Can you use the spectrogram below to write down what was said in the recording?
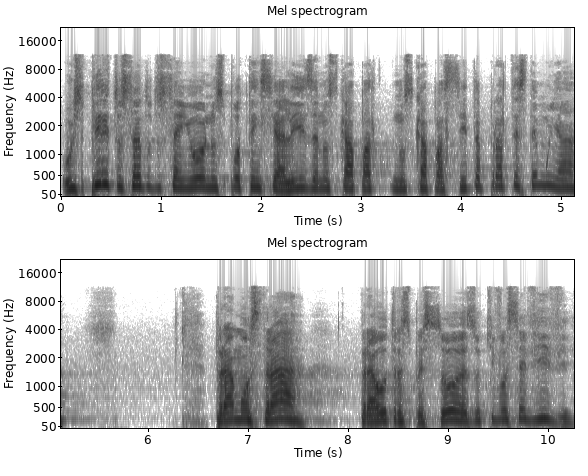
O Espírito Santo do Senhor nos potencializa, nos, capa, nos capacita para testemunhar, para mostrar para outras pessoas o que você vive,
